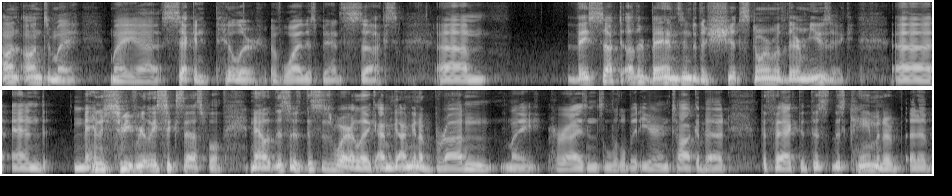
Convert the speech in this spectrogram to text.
on on to my my uh, second pillar of why this band sucks. Um, they sucked other bands into the shitstorm of their music uh, and managed to be really successful. Now this is this is where like I'm, I'm gonna broaden my horizons a little bit here and talk about the fact that this this came at a, at a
